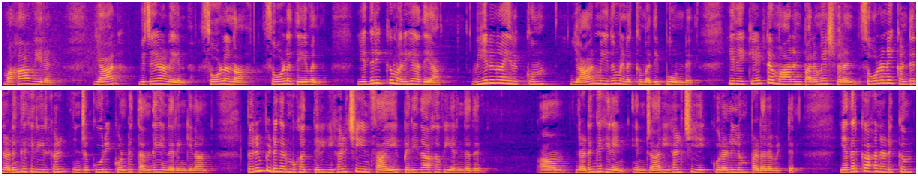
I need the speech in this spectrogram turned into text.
மகாவீரன். யார்? விஜயாலயன். சோழனா? சோழதேவன். எதிரிக்கு மரியாதையா வீரனாயிருக்கும் யார் மீதும் எனக்கு மதிப்பு உண்டு. இதை கேட்ட மாறன் பரமேஸ்வரன் சோழனை கண்டு நடுங்குகிறீர்கள் என்று கூறிக்கொண்டு தந்தையை நெருங்கினான். பெரும்பிடுகர் முகத்தில் இகழ்ச்சியின் சாயை பெரிதாக வியர்ந்தது. ஆம் நடுங்குகிறேன் என்றார் இகழ்ச்சியை குரலிலும் படரவிட்டு. எதற்காக நடுக்கம்?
